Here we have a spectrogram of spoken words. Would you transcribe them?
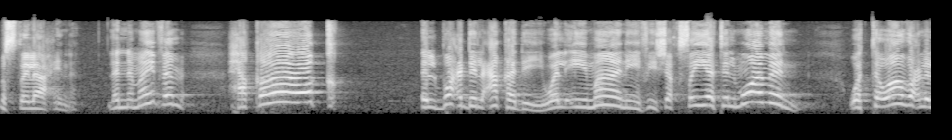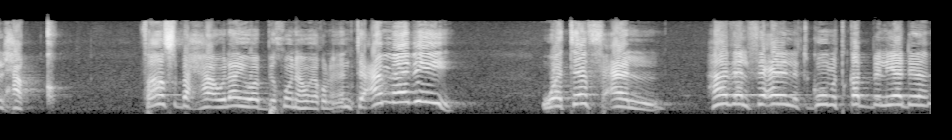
باصطلاحنا لأنه ما يفهم حقائق البعد العقدي والإيماني في شخصية المؤمن والتواضع للحق. فأصبح هؤلاء يوبخونه ويقولون أنت عم أبي وتفعل هذا الفعل تقوم تقبل يده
